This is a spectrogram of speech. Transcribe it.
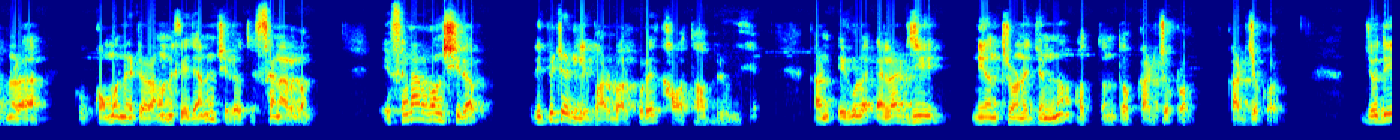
আপনারা খুব কমন এটা অনেকেই জানেন, সেটা হচ্ছে ফেনারগন। এই ফেনারগন সিরাপ রিপিটেডলি বারবার করে খাওয়াতে হবে রোগীকে। কারণ এগুলো অ্যালার্জি নিয়ন্ত্রণের জন্য অত্যন্ত কার্যক্রম, কার্যকর। যদি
